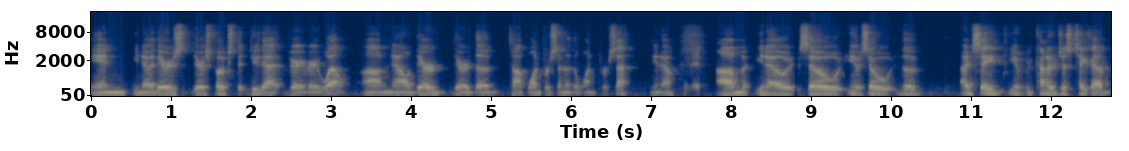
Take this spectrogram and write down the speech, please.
and you know there's there's folks that do that very very well. Um, now they're they're the top one percent of the one percent. You know, um, you know so you know so the I'd say you know kind of just take a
